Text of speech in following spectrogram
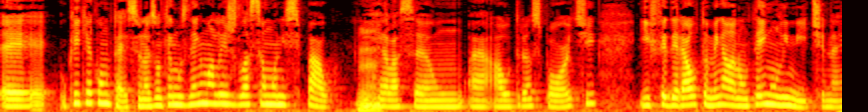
é, o que, que acontece? Nós não temos nenhuma legislação municipal é. em relação a, ao transporte e federal também ela não tem um limite, né?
